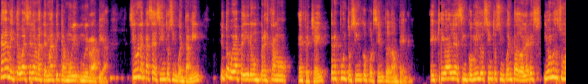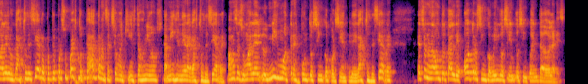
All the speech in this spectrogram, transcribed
Déjame, te voy a hacer la matemática muy, muy rápida. Si es una casa de 150 mil, yo te voy a pedir un préstamo FHA 3.5% de down payment equivale a 5.250 dólares y vamos a sumarle los gastos de cierre, porque por supuesto, cada transacción aquí en Estados Unidos también genera gastos de cierre. Vamos a sumarle el mismo 3.5% de gastos de cierre. Eso nos da un total de otros 5.250 dólares.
